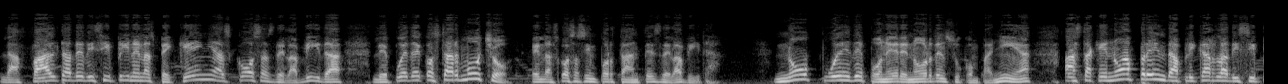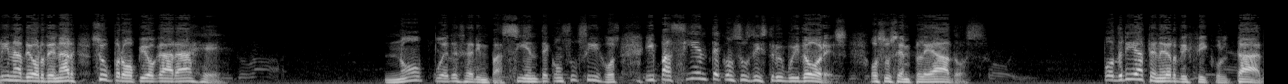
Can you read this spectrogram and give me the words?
la falta de disciplina en las pequeñas cosas de la vida le puede costar mucho en las cosas importantes de la vida. No puede poner en orden su compañía hasta que no aprenda a aplicar la disciplina de ordenar su propio garaje no puede ser impaciente con sus hijos y paciente con sus distribuidores o sus empleados. Podría tener dificultad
